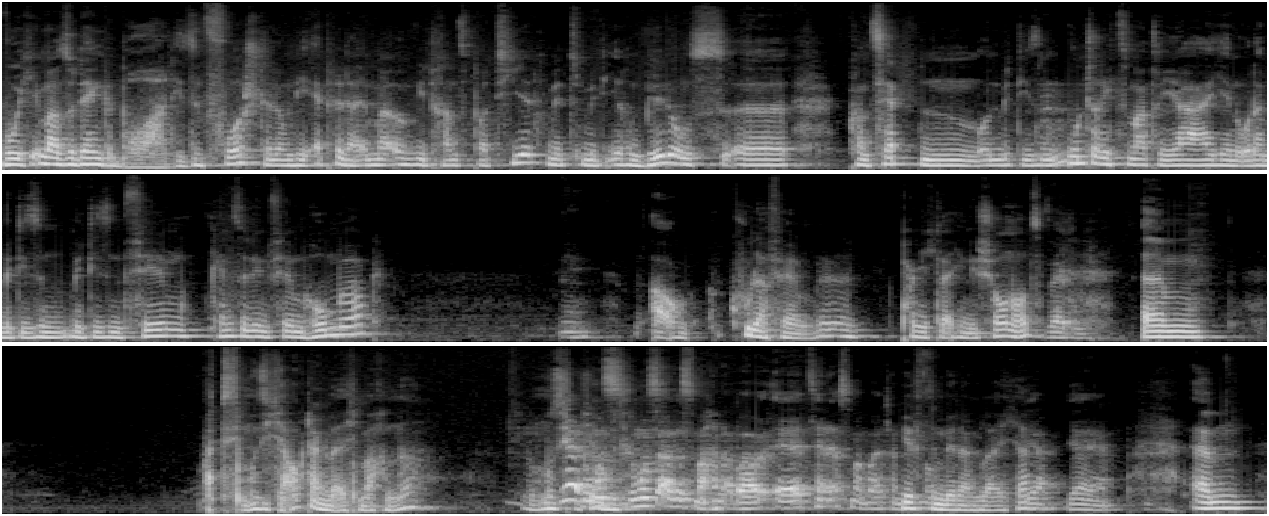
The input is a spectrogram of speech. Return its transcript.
wo ich immer so denke, boah, diese Vorstellung, die Apple da immer irgendwie transportiert mit, mit ihren Bildungskonzepten und mit diesen Unterrichtsmaterialien oder mit diesem, mit diesem Film, kennst du den Film Homework? Auch cooler Film, äh, packe ich gleich in die Shownotes. Sehr gut. Ähm, das muss ich ja auch dann gleich machen, ne? Muss Ja, du musst, du musst alles machen, aber äh, erzähl erstmal weiter. Hilfst du mir dann gleich, ja? Ja, ja, ja. Ähm,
